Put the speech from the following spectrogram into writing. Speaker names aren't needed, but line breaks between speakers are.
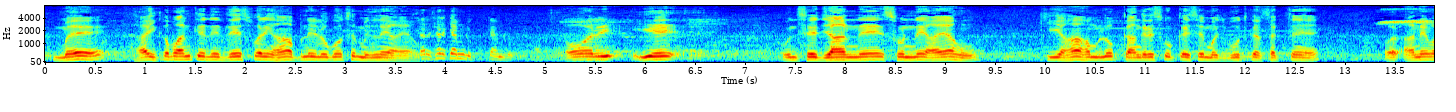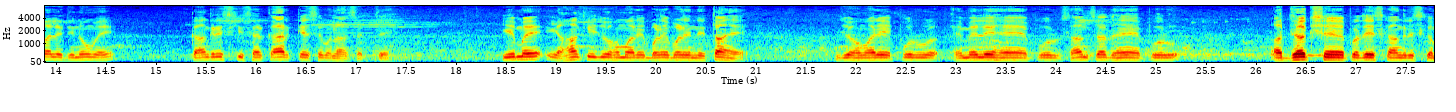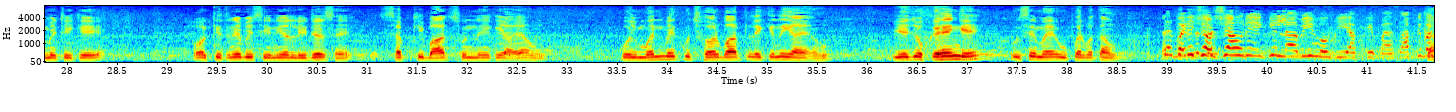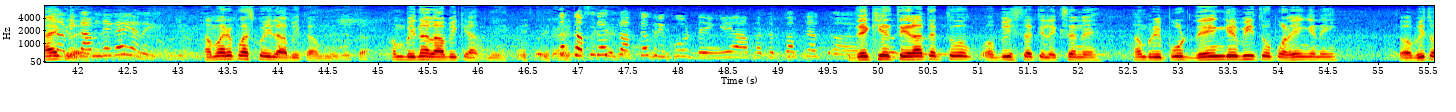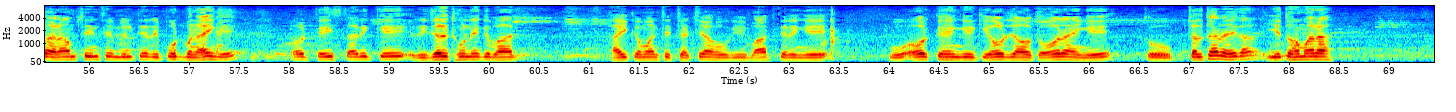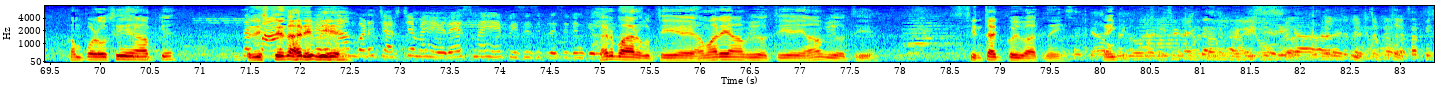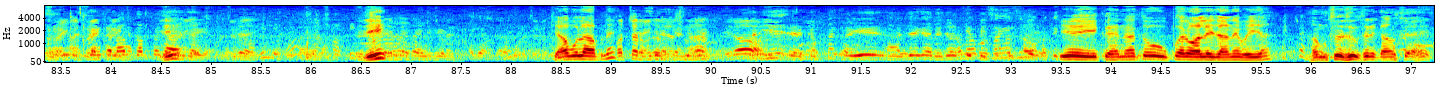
मैं हाईकमान के निर्देश पर यहाँ अपने लोगों से मिलने आया हूँ। और ये उनसे जानने सुनने आया हूँ कि यहाँ हम लोग कांग्रेस को कैसे मज़बूत कर सकते हैं और आने वाले दिनों में कांग्रेस की सरकार कैसे बना सकते हैं। ये मैं यहाँ के जो हमारे बड़े बड़े नेता हैं जो हमारे पूर्व एमएलए हैं पूर्व सांसद हैं पूर्व अध्यक्ष हैं प्रदेश कांग्रेस कमेटी के और कितने भी सीनियर लीडर्स हैं सबकी बात सुनने के आया हूँ। कोई मन में कुछ और बात लेके नहीं आया हूँ। ये जो कहेंगे उसे मैं ऊपर बताऊँगा।
सर बड़ी चर्चा हो रही है कि लाभी होगी आपके पास। आपके पास
के?
काम देगा या नहीं?
हमारे पास कोई लाभी काम नहीं देता। हम बिना लाभी के आदमी हैं।
कब तक कब तक रिपोर्ट देंगे आप? मतलब कब तक
देखिए तेरह तक तो और बीस तक इलेक्शन है। हम रिपोर्ट देंगे भी तो पढ़ेंगे नहीं। तो अभी तो आराम से इनसे मिलकर रिपोर्ट बनाएँगे। और तेईस तारीख के रिज़ल्ट होने के बाद हाईकमान से चर्चा होगी बात करेंगे वो और कहेंगे कि और जाओ तो और आएँगे तो चलता रहेगा। ये तो हमारा हम पड़ोसी हैं आपके रिश्तेदारी भी है।
बड़े चर्चे में है रेस में है पीसीसी प्रेसिडेंट के
हर बार होती है हमारे यहाँ भी होती है यहाँ भी होती है। चिंता की कोई बात नहीं। थैंक यू जी? जी? क्या बोला आपने?
ये कब तक ये आ जाएगा रिज़ल्ट की पीसीसी
ये ये कहना तो ऊपर वाले जाने भैया। हमसे तो दूसरे काम से आए।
